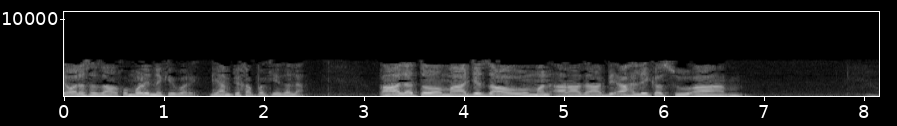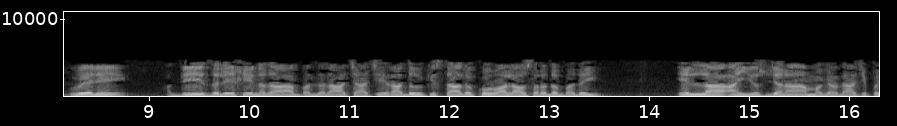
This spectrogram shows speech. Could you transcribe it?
یو له سزا خو مړ نه کیږي بیا هم په خپه کېدله قالت ما جزاء من ارادا باهلک سوءا ویلی دی زلیخی ندا بدللا چاچی را دو کستا د کوروالا سره د بدئی الا ان یسجنا مگر دا چې په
